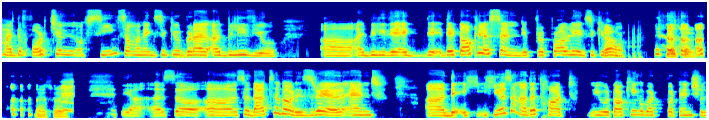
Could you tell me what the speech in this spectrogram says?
had the fortune of seeing someone execute, but I, I believe you. Uh, I believe they, they they talk less and they pro- probably execute Yeah, more. that's right. That's right. yeah. Uh, so uh, so that's about Israel, and uh, the, here's another thought. You were talking about potential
